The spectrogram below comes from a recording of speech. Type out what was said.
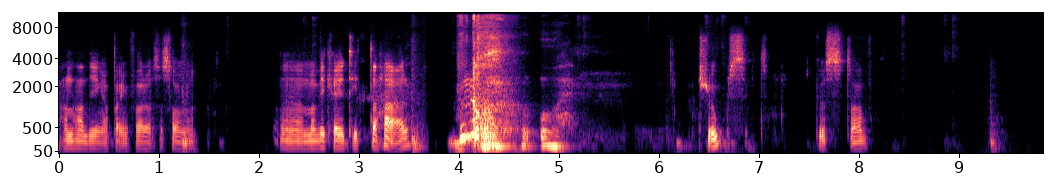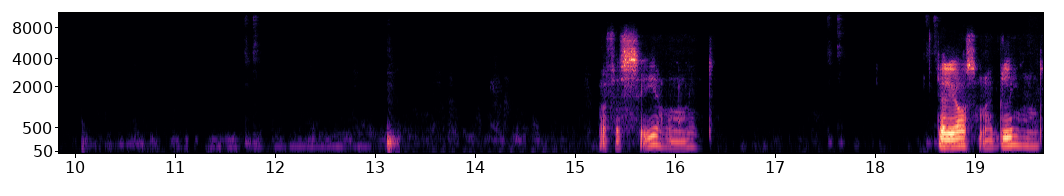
han hade inga poäng förra säsongen. Uh, men vi kan ju titta här. Oh. Prosit. Gustav. Varför ser honom inte? Det är jag som är blind.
